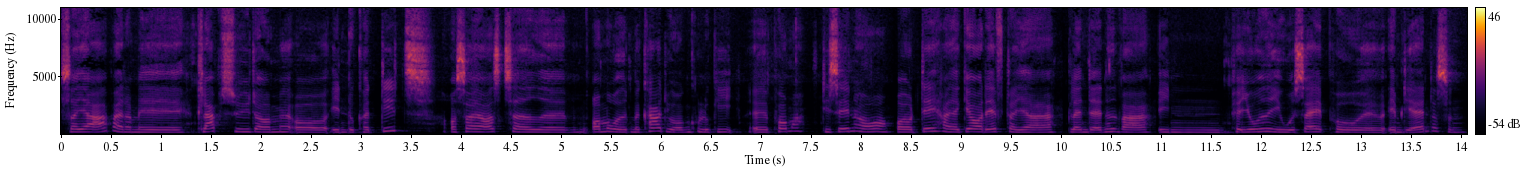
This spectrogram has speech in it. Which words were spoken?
Så jeg arbejder med klapsygdomme og endokardit, og så har jeg også taget øh, området med kardioonkologi øh, på mig de senere år. Og det har jeg gjort efter, jeg blandt andet var en periode i USA på øh, MD Anderson,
